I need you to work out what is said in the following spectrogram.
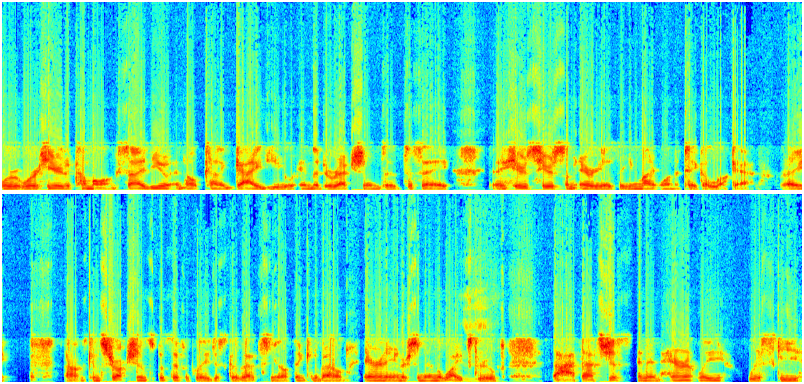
we're, we're here to come alongside you and help kind of guide you in the direction to, to say, here's here's some areas that you might want to take a look at, right? Um, construction specifically, just because that's you know thinking about Aaron Anderson and the Whites mm-hmm. group, uh, that's just an inherently risky,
